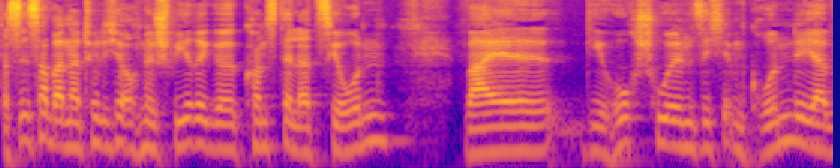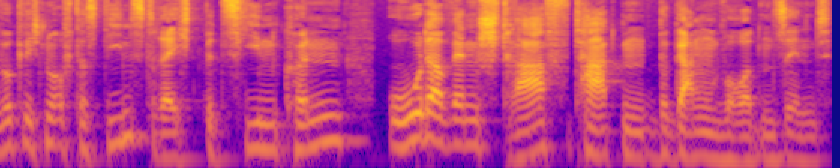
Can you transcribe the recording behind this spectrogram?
Das ist aber natürlich auch eine schwierige Konstellation, weil die Hochschulen sich im Grunde ja wirklich nur auf das Dienstrecht beziehen können oder wenn Straftaten begangen worden sind.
